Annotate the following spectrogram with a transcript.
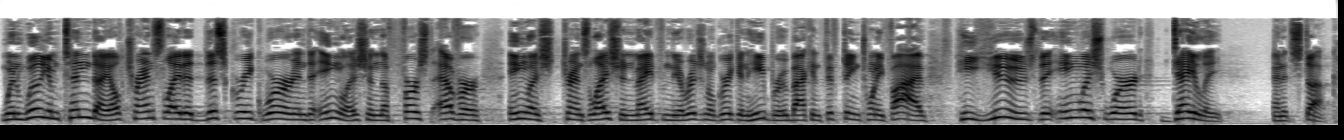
When William Tyndale translated this Greek word into English in the first ever English translation made from the original Greek and Hebrew back in 1525, he used the English word daily, and it stuck.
